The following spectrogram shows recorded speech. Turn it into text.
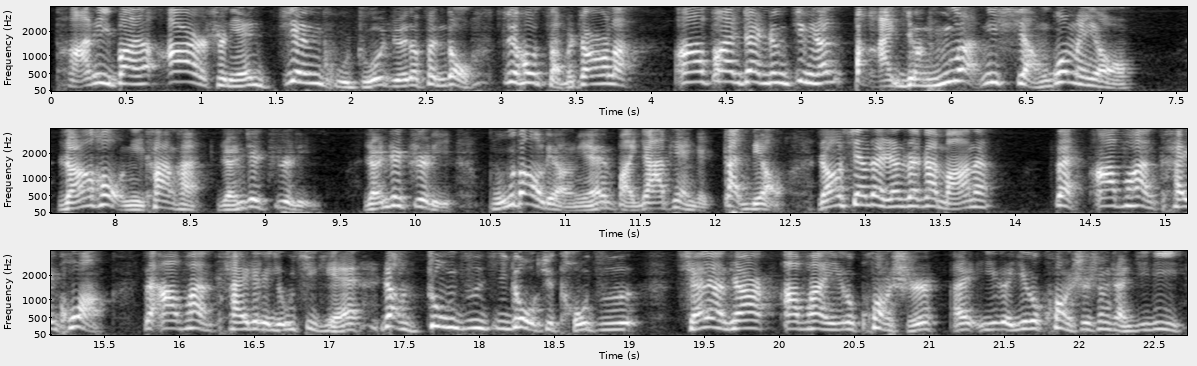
塔利班二十年艰苦卓绝的奋斗，最后怎么着了？阿富汗战争竟然打赢了，你想过没有？然后你看看人家治理，人家治理不到两年把鸦片给干掉，然后现在人在干嘛呢？在阿富汗开矿。在阿富汗开这个油气田，让中资机构去投资。前两天，阿富汗一个矿石，哎，一个一个矿石生产基地，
